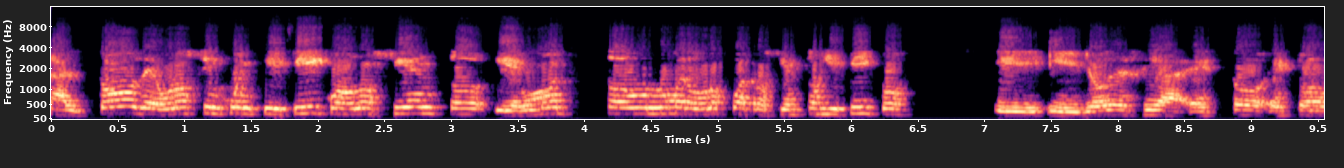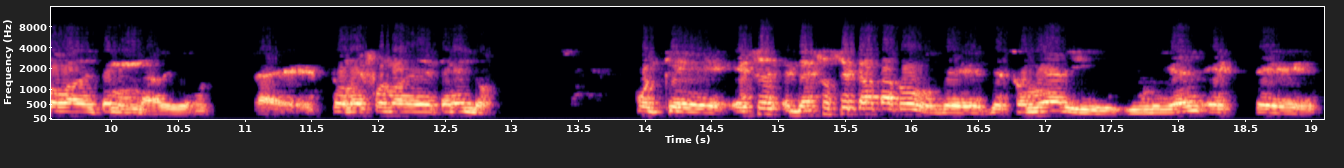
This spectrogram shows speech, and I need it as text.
saltó de unos cincuenta y pico a unos cientos y en un momento un número de unos cuatrocientos y pico y, y yo decía esto esto no lo va a detener nadie o sea, esto no hay forma de detenerlo. Porque eso de eso se trata todo de, de soñar y, Miguel este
